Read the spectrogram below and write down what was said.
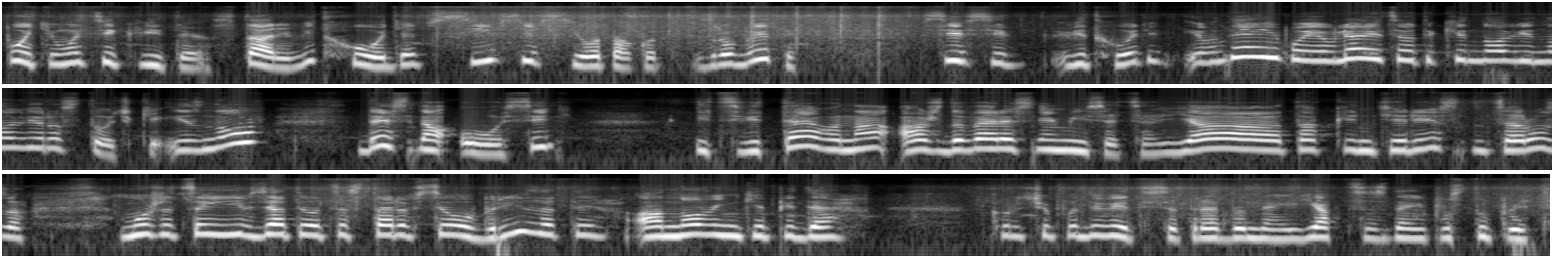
Потім оці квіти старі відходять, всі-всі-всі, отак от зробити. Всі-всі відходять, і в неї з'являються такі нові-нові росточки. І знов десь на осінь, і цвіте вона аж до вересня місяця. Я так інтересно, ця роза. Може це її взяти, оце старе все обрізати, а новеньке піде. Коротше, подивитися треба до неї, як це з нею поступити.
